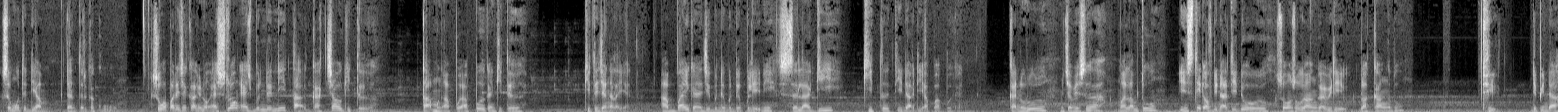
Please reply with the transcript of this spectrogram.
Semua terdiam dan terkaku. So bapak dia cakap, you know, as long as benda ni tak kacau kita, tak mengapa-apakan kita, kita jangan layan. Abaikan aja benda-benda pelik ni selagi kita tidak diapa-apakan. Kak Nurul macam biasa lah, malam tu instead of dia nak tidur seorang-seorang kat bilik belakang tu, dia, dia pindah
